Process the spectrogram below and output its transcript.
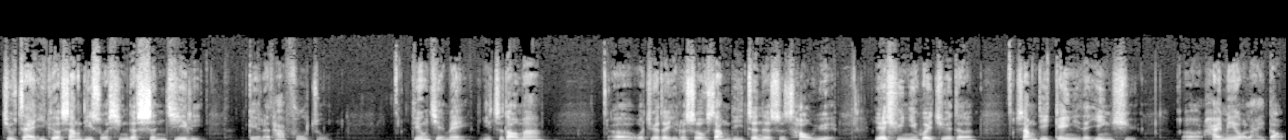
就在一个上帝所行的神机里，给了他富足。弟兄姐妹，你知道吗？呃，我觉得有的时候上帝真的是超越。也许你会觉得上帝给你的应许，呃，还没有来到，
